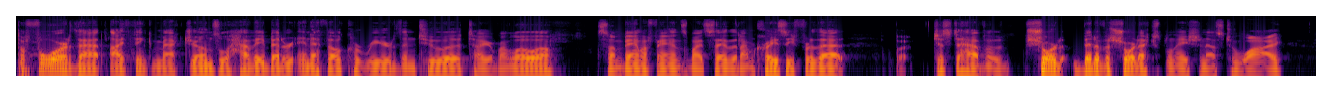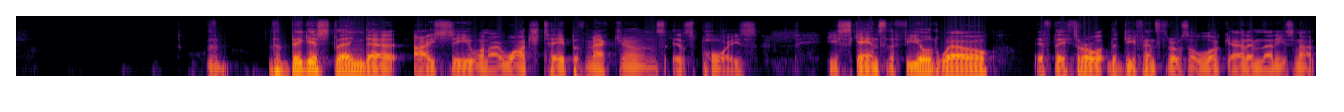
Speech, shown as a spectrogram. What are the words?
before that I think Mac Jones will have a better NFL career than Tua Tagovailoa. Some Bama fans might say that I'm crazy for that, but just to have a short bit of a short explanation as to why. The the biggest thing that I see when I watch tape of Mac Jones is poise. He scans the field well. If they throw the defense throws a look at him that he's not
